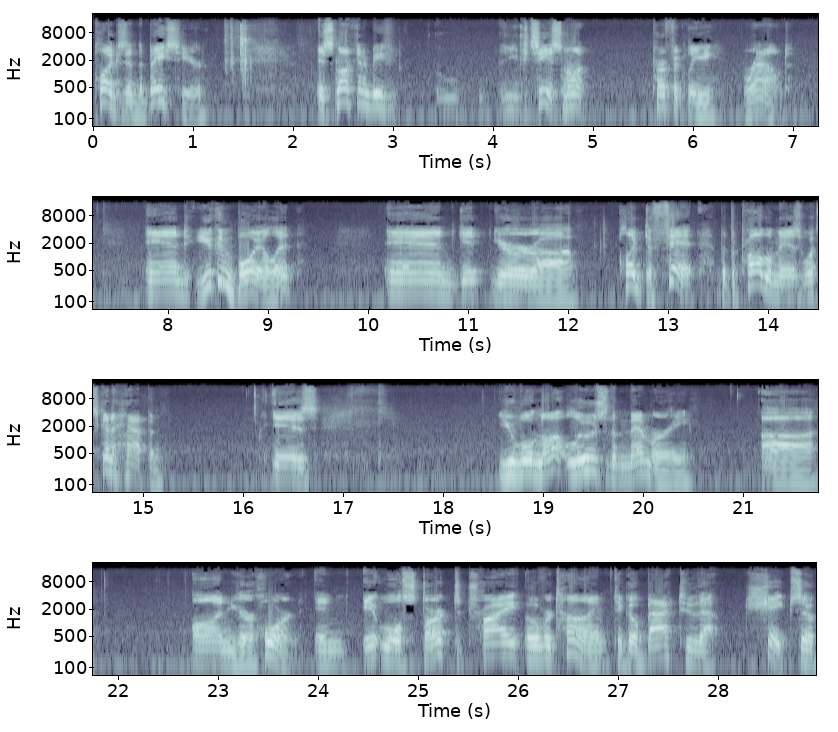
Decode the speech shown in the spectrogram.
plugs in the base here, it's not going to be, you can see it's not perfectly round. And you can boil it and get your uh, plug to fit, but the problem is what's going to happen is you will not lose the memory uh, on your horn, and it will start to try over time to go back to that shape. So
